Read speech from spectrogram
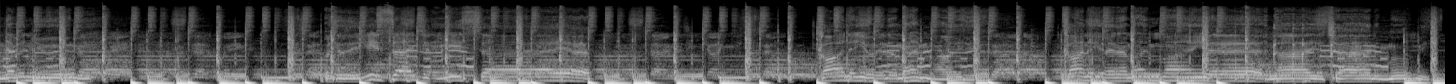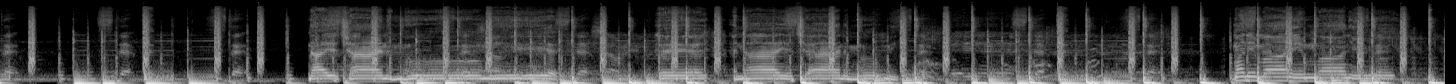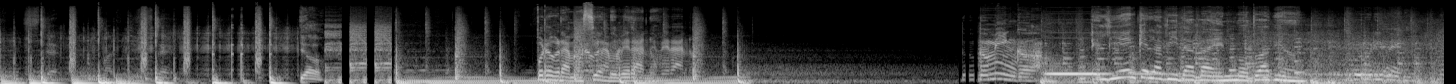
Now you're trying to move me, yeah. Hey, and now you're trying to move me. Money, money, money, Programación de verano. Domingo. El día en que la vida va en modo avión.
